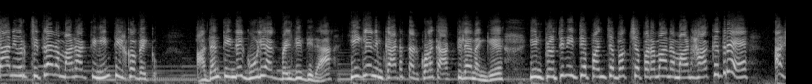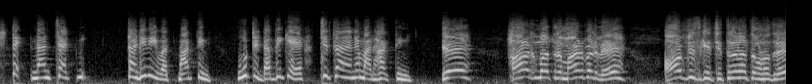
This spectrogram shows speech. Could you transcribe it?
ನಾನು ಇವ್ರಿಗೆ ಚಿತ್ರಾನ್ನ ಮಾಡ ಹಾಕ್ತೀನಿ ಅಂತ ತಿಳ್ಕೋಬೇಕು. ಅದನ್ ತಿಂದೆ ಗೂಳಿ ಹಾಕಿ ಬೆಳ್ದಿದ್ದೀರಾ? ಈಗ್ಲೇ ನಿಮ್ ಕಾಟ ತಡ್ಕೊಳಕ್ ಆಗ್ತಿಲ್ಲ ನಂಗೆ. ನೀನ್ ಪ್ರತಿನಿತ್ಯ ಪಂಚಭಕ್ಷ ಪರಮಾನ ಮಾಡಿ ಹಾಕಿದ್ರೆ ಅಷ್ಟೇ ನಾನ್ ಚಟ್ನಿ ತಡೀರಿ ಇವತ್ ಮಾಡ್ತೀನಿ. ಊಟ ಡಬ್ಬಿಗೆ ಚಿತ್ರಾನ್ನನೇ ಮಾಡಿ ಹಾಕ್ತೀನಿ. ಏ ಹಾಗ ಮಾತ್ರ ಮಾಡ್ಬೇಡ್ವೆ. ಆಫೀಸ್ಗೆ ಚಿತ್ರಾನ್ನ ತಗೊಂಡ್ರೆ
